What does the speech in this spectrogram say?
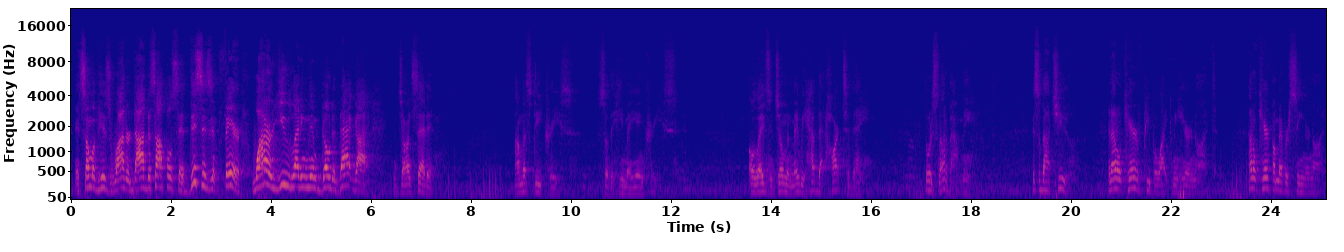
And some of his ride or die disciples said, This isn't fair. Why are you letting them go to that guy? And John said it I must decrease so that he may increase. Oh, ladies and gentlemen, may we have that heart today. Lord, it's not about me, it's about you. And I don't care if people like me here or not. I don't care if I'm ever seen or not.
